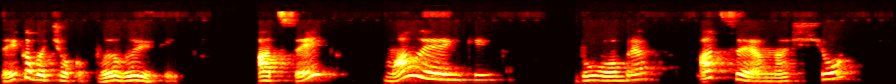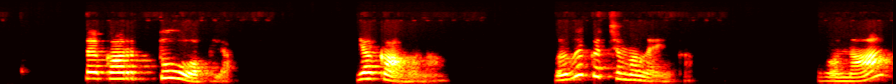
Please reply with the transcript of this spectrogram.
Цей кабачок великий. А цей маленький. Добре. А це в нас що? Це картопля. Яка вона? Велика чи маленька? Вона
